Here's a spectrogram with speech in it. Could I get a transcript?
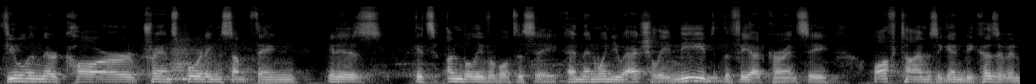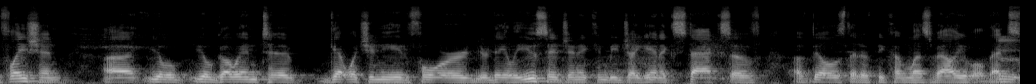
fuel in their car, transporting something. It is it's unbelievable to see. And then when you actually need the fiat currency, oftentimes again because of inflation, uh, you'll you'll go in to get what you need for your daily usage, and it can be gigantic stacks of of bills that have become less valuable. That's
